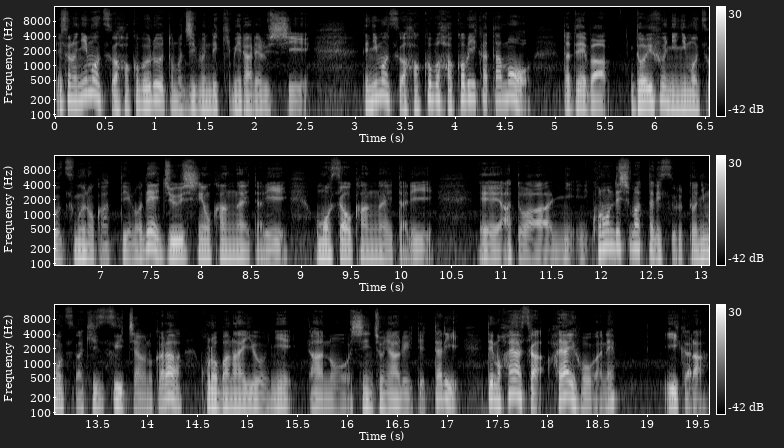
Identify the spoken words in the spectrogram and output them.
で、その荷物を運ぶルートも自分で決められるし、で、荷物を運ぶ運び方も、例えば、どういう風に荷物を積むのかっていうので、重心を考えたり、重さを考えたり、えー、あとはに、転んでしまったりすると荷物が傷ついちゃうのから、転ばないように、あの、慎重に歩いていったり、でも速さ、速い方がね、いいから、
